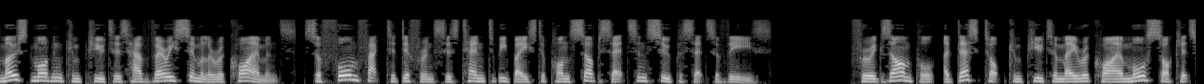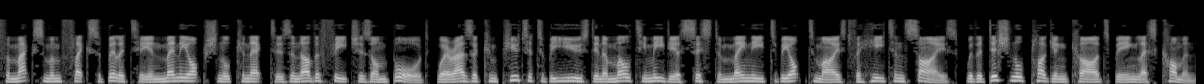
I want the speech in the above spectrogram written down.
Most modern computers have very similar requirements, so form factor differences tend to be based upon subsets and supersets of these. For example, a desktop computer may require more sockets for maximum flexibility and many optional connectors and other features on board, whereas a computer to be used in a multimedia system may need to be optimized for heat and size, with additional plug-in cards being less common.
